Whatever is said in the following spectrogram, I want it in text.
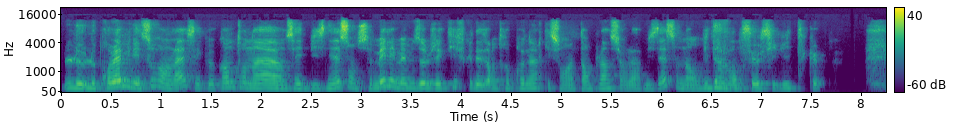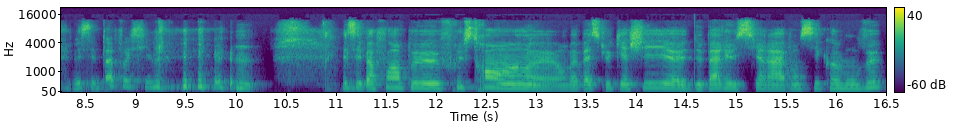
Le, problème, il est souvent là, c'est que quand on a un side business, on se met les mêmes objectifs que des entrepreneurs qui sont à temps plein sur leur business. On a envie d'avancer aussi vite que. Mais c'est pas possible. Mm. Et c'est parfois un peu frustrant, hein. euh, on va pas se le cacher, euh, de pas réussir à avancer comme on veut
